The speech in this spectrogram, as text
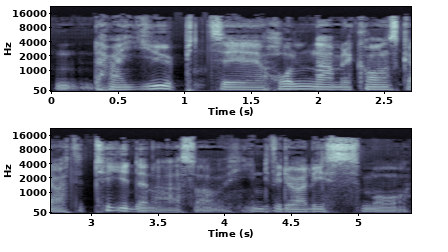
de här djupt eh, hållna amerikanska attityderna, alltså individualism och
